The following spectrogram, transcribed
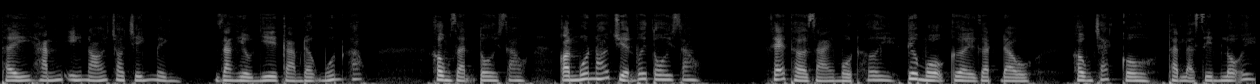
thấy hắn ý nói cho chính mình. Giang Hiểu Nhi cảm động muốn khóc. Không giận tôi sao? Còn muốn nói chuyện với tôi sao? Khẽ thở dài một hơi, tiêu mộ cười gật đầu. Không trách cô, thật là xin lỗi.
